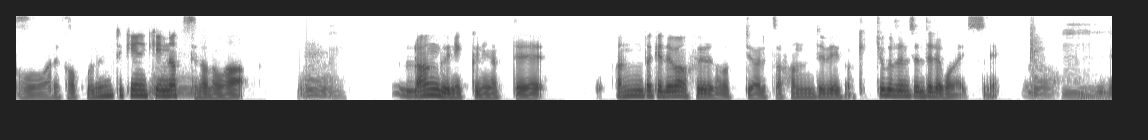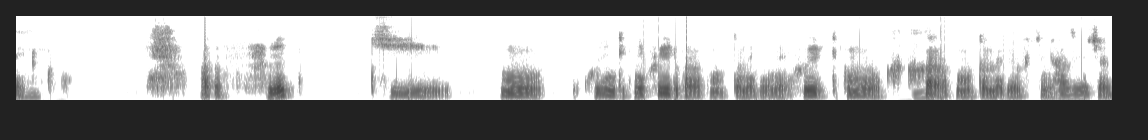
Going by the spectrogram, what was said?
おーあれか、個人的に気になってたのは、うん。ラングニックになって、あんだけ出番増えるのって言われてたファンデベイが結局全然出てこないですね。うん。であと、フレッチも個人的に増えるかなと思ったんだけどね。増えるっていうかもう書くかなと思ったんだけど、普通に外れちゃう。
